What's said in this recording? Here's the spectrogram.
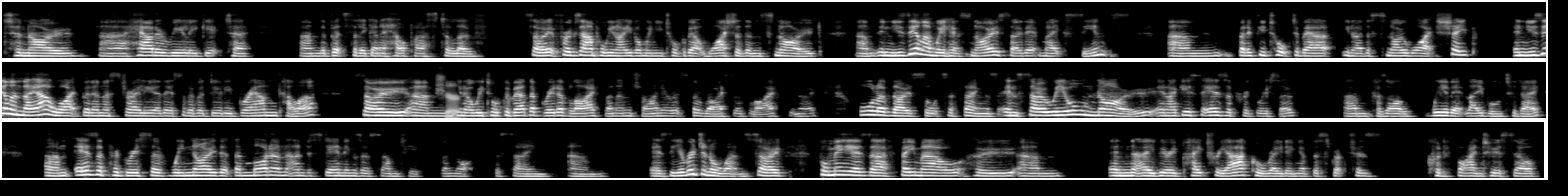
to know uh, how to really get to um, the bits that are going to help us to live. So, for example, you know, even when you talk about whiter than snow, um, in New Zealand we have snow, so that makes sense. Um, but if you talked about, you know, the snow white sheep, in New Zealand they are white, but in Australia they're sort of a dirty brown colour. So, um, sure. you know, we talk about the bread of life, and in China it's the rice of life, you know, all of those sorts of things. And so we all know, and I guess as a progressive, because um, I'll wear that label today, um, as a progressive, we know that the modern understandings of some texts are not the same um, as the original ones. So for me, as a female who, um, in a very patriarchal reading of the scriptures, could find herself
